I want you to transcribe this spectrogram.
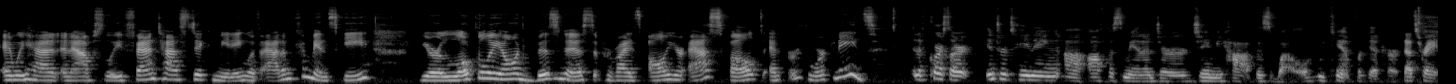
And we had an absolutely fantastic meeting with Adam Kiminski, your locally owned business that provides all your asphalt and earthwork needs and of course our entertaining uh, office manager jamie hop as well. We can't forget her. That's right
